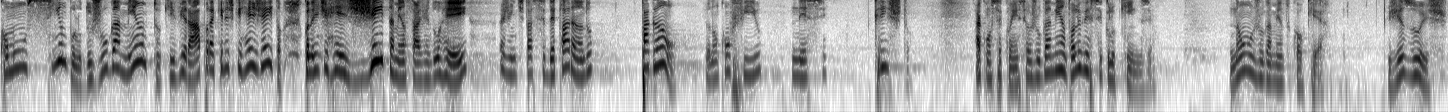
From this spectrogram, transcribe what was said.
como um símbolo do julgamento que virá por aqueles que rejeitam. Quando a gente rejeita a mensagem do rei, a gente está se declarando pagão. Eu não confio nesse Cristo. A consequência é o julgamento. Olha o versículo 15. Não um julgamento qualquer. Jesus,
